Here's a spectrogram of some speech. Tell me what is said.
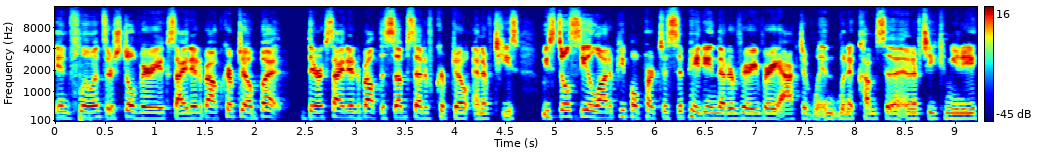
influence, are still very excited about crypto, but they're excited about the subset of crypto NFTs. We still see a lot of people participating that are very, very active when, when it comes to the NFT community.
